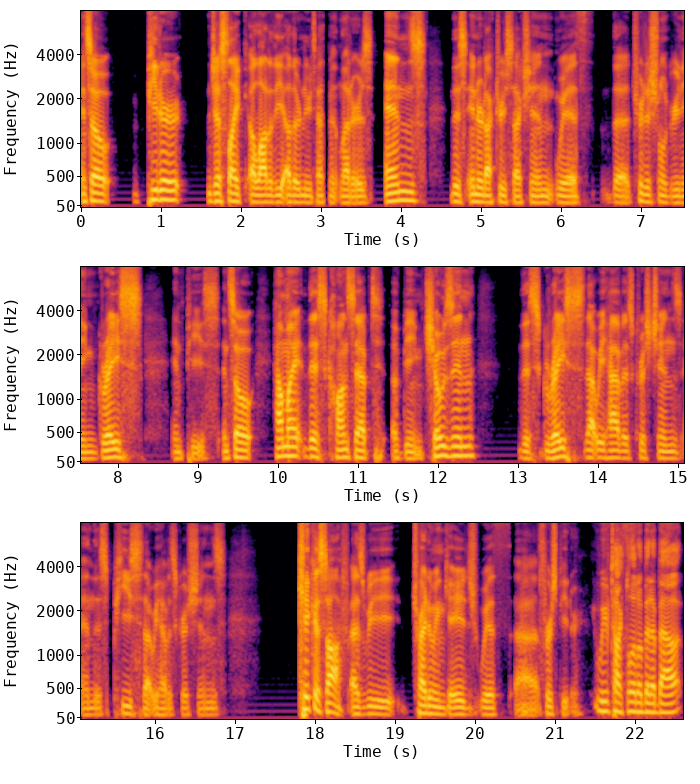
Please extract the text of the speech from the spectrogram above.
And so Peter, just like a lot of the other New Testament letters, ends this introductory section with the traditional greeting, grace and peace. And so, how might this concept of being chosen, this grace that we have as Christians, and this peace that we have as Christians kick us off as we try to engage with uh, First Peter? We've talked a little bit about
